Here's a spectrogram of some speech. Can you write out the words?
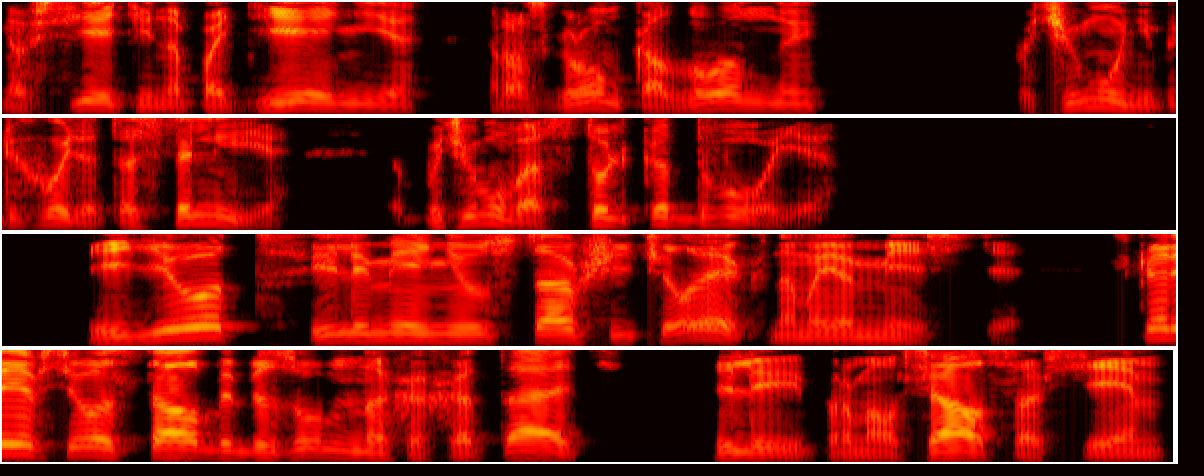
Но все эти нападения, разгром колонны. Почему не приходят остальные? Почему вас только двое? Идиот или менее уставший человек на моем месте, скорее всего, стал бы безумно хохотать или промолчал совсем,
